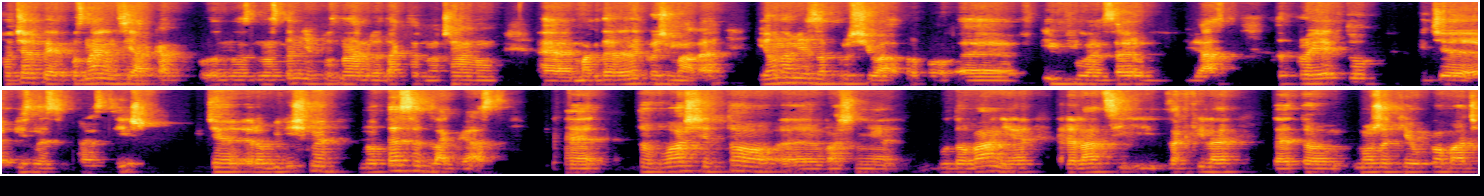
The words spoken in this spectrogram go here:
chociażby jak poznając Jarka, następnie poznałem redaktor naczelną e, Magdalenę Koźmale i ona mnie zaprosiła a propos influencerów gwiazd do projektu, gdzie biznes i prestiż, gdzie robiliśmy notesy dla gwiazd. E, to właśnie to właśnie budowanie relacji i za chwilę to może kiełkować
